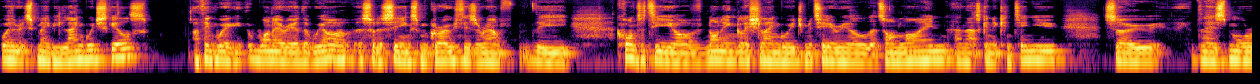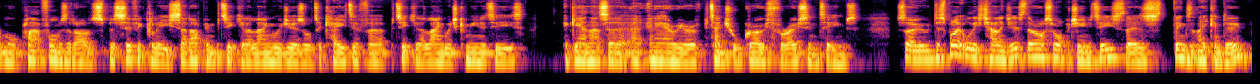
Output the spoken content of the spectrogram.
whether it's maybe language skills. I think we're one area that we are sort of seeing some growth is around the quantity of non-English language material that's online, and that's going to continue. So there's more and more platforms that are specifically set up in particular languages or to cater for particular language communities. Again, that's a, an area of potential growth for OSINT teams. So, despite all these challenges, there are some opportunities. There's things that they can do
